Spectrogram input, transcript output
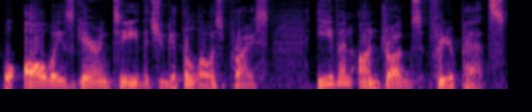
will always guarantee that you get the lowest price, even on drugs for your pets.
